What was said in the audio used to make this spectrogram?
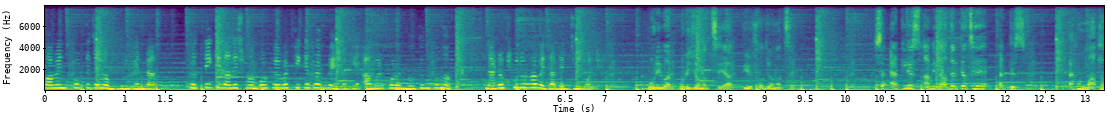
কমেন্ট করতে যেন ভুলবেন না। সত্যি কি তাদের সম্পর্ক এবার টিকে থাকবে, নাকি আবার কোনো নতুন কোনো নাটক শুরু হবে তাদের জীবনে? পরিবার, পরিজন আছে আত্মীয় স্বজন আছে আমি তাদের কাছে এখন মাথা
